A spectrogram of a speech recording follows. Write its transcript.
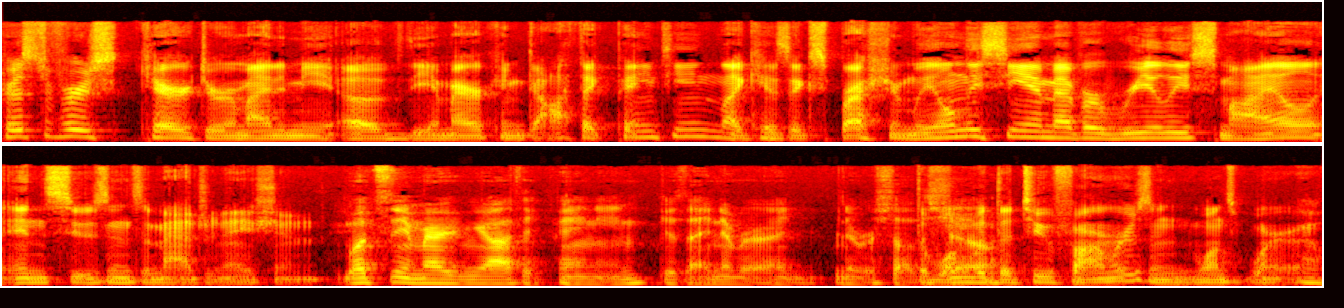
Christopher's character reminded me of the American Gothic painting, like his expression. We only see him ever really smile in Susan's imagination. What's the American Gothic painting? Because I never, I never saw the, The show. one with the two farmers and one's holding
